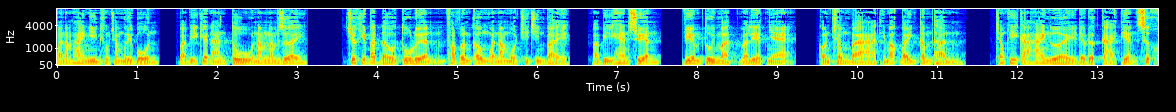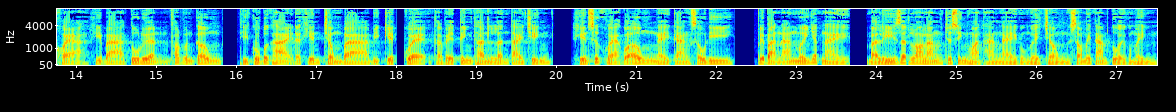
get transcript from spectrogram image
và năm 2014, bà bị kết án tù 5 năm rưỡi. Trước khi bắt đầu tu luyện Pháp Luân Công vào năm 1997, bà bị hen suyễn, viêm túi mật và liệt nhẹ, còn chồng bà thì mắc bệnh tâm thần. Trong khi cả hai người đều được cải thiện sức khỏe khi bà tu luyện Pháp Luân Công, thì cuộc bức hại đã khiến chồng bà bị kiệt quệ cả về tinh thần lẫn tài chính, khiến sức khỏe của ông ngày càng xấu đi. Với bản án mới nhất này, bà Lý rất lo lắng cho sinh hoạt hàng ngày của người chồng 68 tuổi của mình.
